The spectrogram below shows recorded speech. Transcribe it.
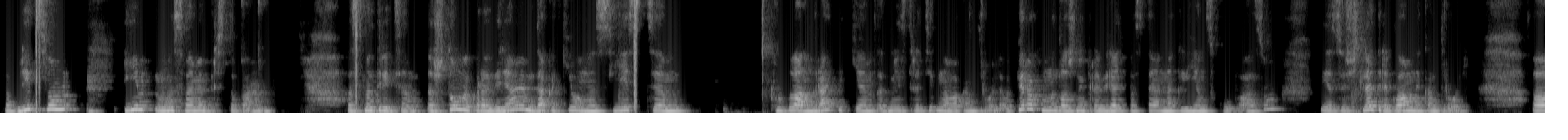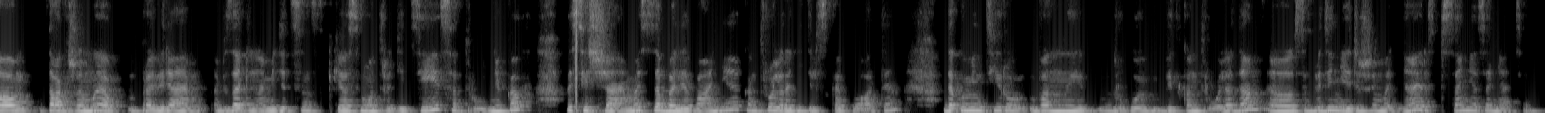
таблицу, и мы с вами приступаем. Посмотрите, что мы проверяем, да, какие у нас есть эм, план графики административного контроля. Во-первых, мы должны проверять постоянно клиентскую базу и осуществлять рекламный контроль. Также мы проверяем обязательно медицинские осмотры детей, сотрудников, посещаемость, заболевания, контроль родительской платы, документированный другой вид контроля, да, э, соблюдение режима дня и расписание занятий.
